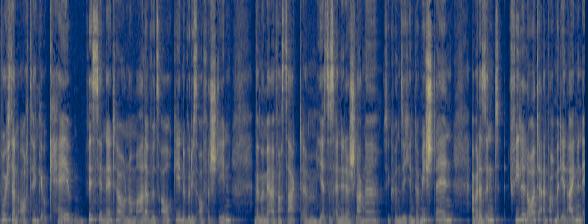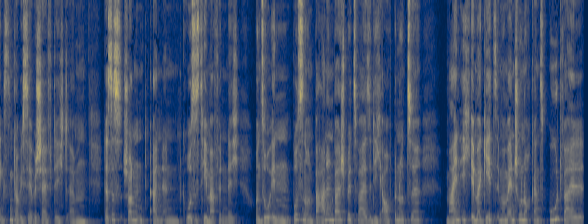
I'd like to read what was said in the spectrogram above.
wo ich dann auch denke, okay, ein bisschen netter und normaler wird es auch gehen, da würde ich es auch verstehen. Wenn man mir einfach sagt, ähm, hier ist das Ende der Schlange, Sie können sich hinter mich stellen. Aber da sind viele Leute einfach mit ihren eigenen Ängsten, glaube ich, sehr beschäftigt. Ähm, das ist schon ein, ein großes Thema, finde ich. Und so in Bussen und Bahnen beispielsweise, die ich auch benutze, meine ich immer, geht es im Moment schon noch ganz gut, weil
